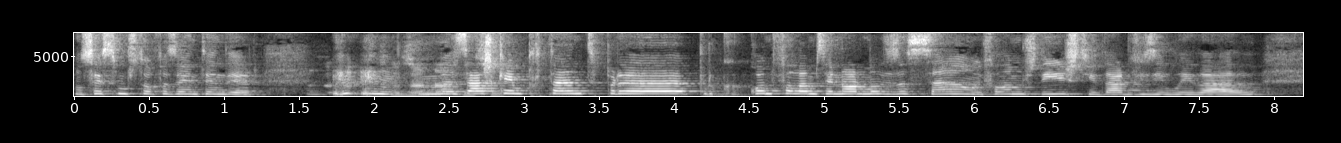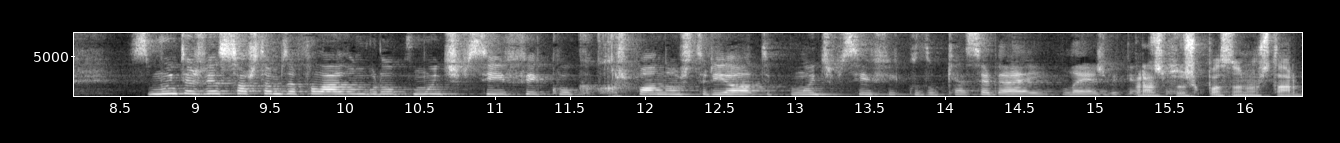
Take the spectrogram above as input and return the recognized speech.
não sei se me estou a fazer entender, mas acho que é importante para. Porque quando falamos em normalização e falamos disto e dar visibilidade, muitas vezes só estamos a falar de um grupo muito específico que corresponde a um estereótipo muito específico do que é ser gay, lésbica. Para etc. as pessoas que possam não estar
